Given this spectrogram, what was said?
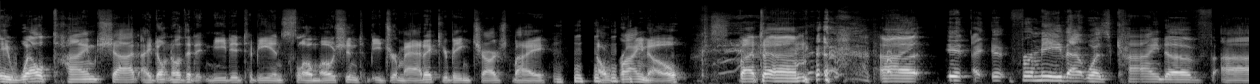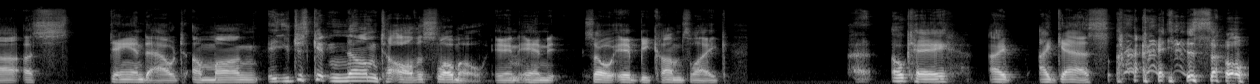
a well timed shot. I don't know that it needed to be in slow motion to be dramatic. You're being charged by a rhino, but um, uh, it, it, for me that was kind of uh, a standout among. You just get numb to all the slow mo, and and so it becomes like, uh, okay, I I guess. so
